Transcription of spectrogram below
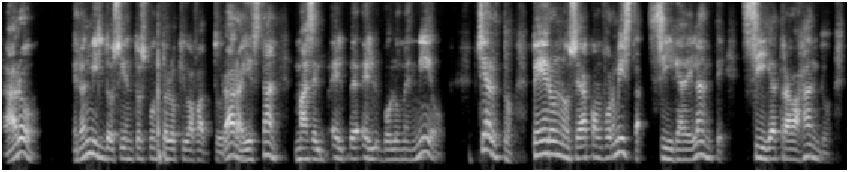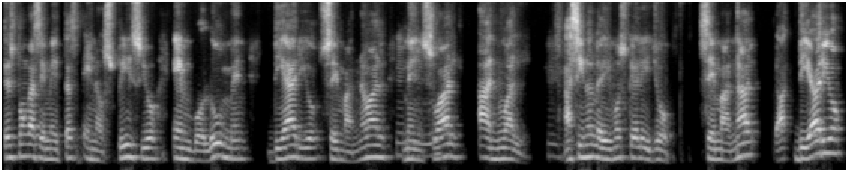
Claro, eran 1200 puntos lo que iba a facturar, ahí están, más el, el, el volumen mío. ¿Cierto? Pero no sea conformista, siga adelante, siga trabajando. Entonces póngase metas en auspicio, en volumen, diario, semanal, mensual, anual. Así nos medimos que él y yo, semanal, ah, diario,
